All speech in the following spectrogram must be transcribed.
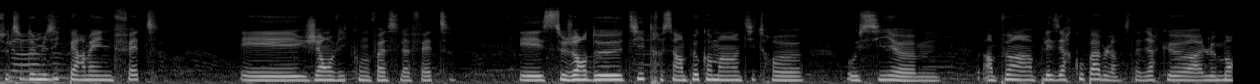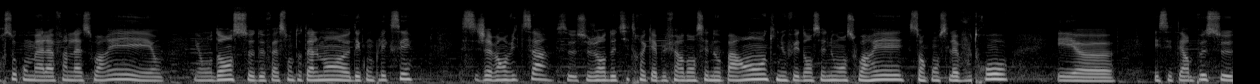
Ce type de musique permet une fête et j'ai envie qu'on fasse la fête. Et ce genre de titre, c'est un peu comme un titre euh, aussi, euh, un peu un plaisir coupable. C'est-à-dire que euh, le morceau qu'on met à la fin de la soirée et on, danse de façon totalement décomplexée. J'avais envie de ça, ce, genre de titre qui a pu faire danser nos parents, qui nous fait danser nous en soirée sans qu'on se lève ou trop. Et c'était un peu ce,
